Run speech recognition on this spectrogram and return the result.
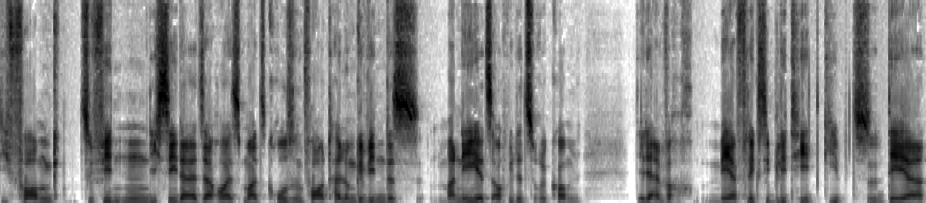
die Form zu finden. Ich sehe da jetzt auch erstmal als großen Vorteil und Gewinn, dass Manet jetzt auch wieder zurückkommt, der dir einfach mehr Flexibilität gibt, der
